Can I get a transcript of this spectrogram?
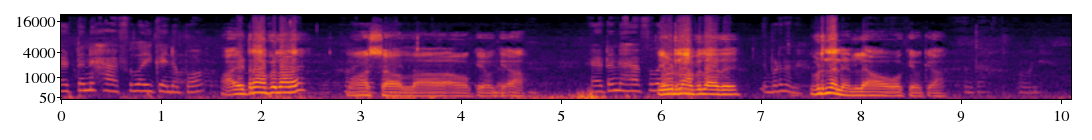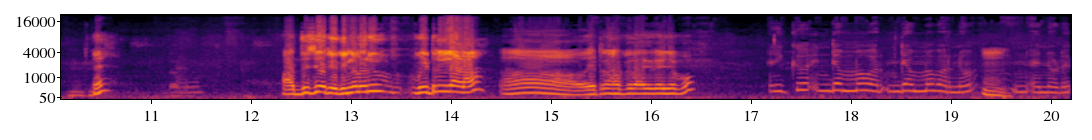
ഏട്ടൻ ഹാഫിലായി കഴിഞ്ഞപ്പോൾ ആ ഏട്ടൻ ഹാഫിലാണ് മാഷാ ഓക്കെ ഓക്കെ. ആ. എവിടുന്ന് ഹാഫിലായത് ഇവിടുന്ന് തന്നെ. അല്ലേ? ആ ഓക്കെ ഓക്കെ ആ. ഏ? അത് ശരി. നിങ്ങളൊരു വീട്ടിലാണാ ആ ഏട്ടൻ ഹാഫിലായി കഴിഞ്ഞപ്പോ? എനിക്ക് എന്റെ അമ്മ എന്റെ അമ്മ പറഞ്ഞു എന്നോട്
